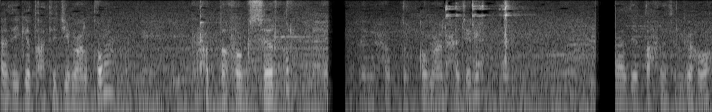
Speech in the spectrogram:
هذه قطعة تجي مع القمع. نحطها فوق ال server. نحط القم على الحجري. هذه طحنة القهوة.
